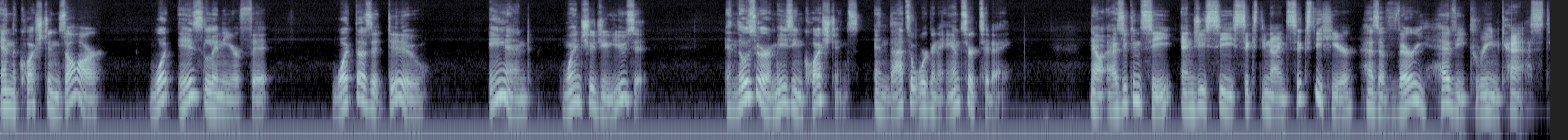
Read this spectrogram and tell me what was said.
And the questions are, what is linear fit? What does it do? And when should you use it? And those are amazing questions, and that's what we're going to answer today. Now, as you can see, NGC 6960 here has a very heavy green cast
